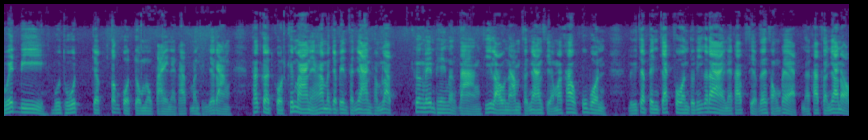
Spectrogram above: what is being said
USB Bluetooth จะต้องกดจมลงไปนะครับ มันถึงจะดัง ถ้าเกิดกดขึ้นมาเนี่ยฮะมันจะเป็นสัญญาณสำหรับเครื่องเล่นเพลงต่างๆ ที่เรานำสัญญาณเสียงมาเข้าคู่บน หรือจะเป็นแจ็คโฟนตัวนี้ก็ได้นะครับ เสียบได้ 2 แบบนะครับ สัญญาณออก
